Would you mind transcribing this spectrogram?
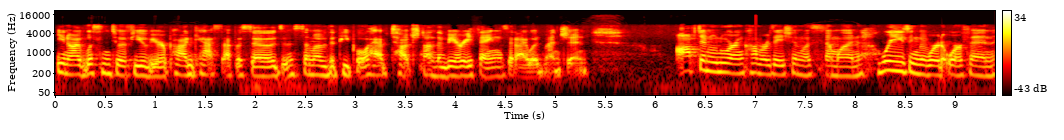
you know, I've listened to a few of your podcast episodes, and some of the people have touched on the very things that I would mention. Often, when we're in conversation with someone, we're using the word orphan.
